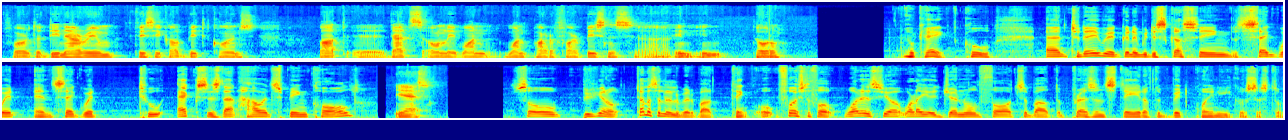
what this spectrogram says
for the Dinarium physical Bitcoins, but uh, that's only one one part of our business uh, in in total. Okay, cool. And today we're going to be discussing the SegWit and SegWit 2X. Is that how it's being called? Yes. So, you know, tell us a little bit about Think. Oh, first of all, what is your what are your general thoughts about the present state of the Bitcoin ecosystem?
